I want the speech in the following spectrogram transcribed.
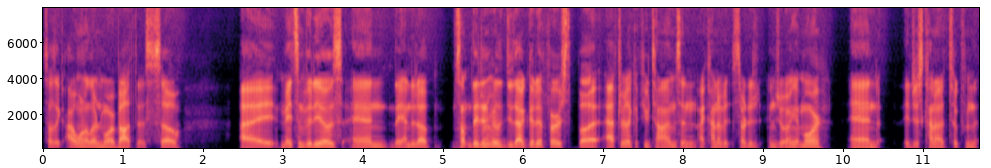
So I was like, I want to learn more about this. So I made some videos, and they ended up some they didn't really do that good at first, but after like a few times, and I kind of started enjoying it more, and it just kind of took from the,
